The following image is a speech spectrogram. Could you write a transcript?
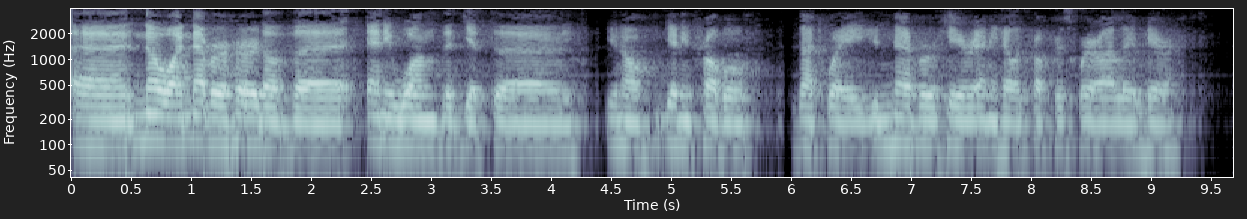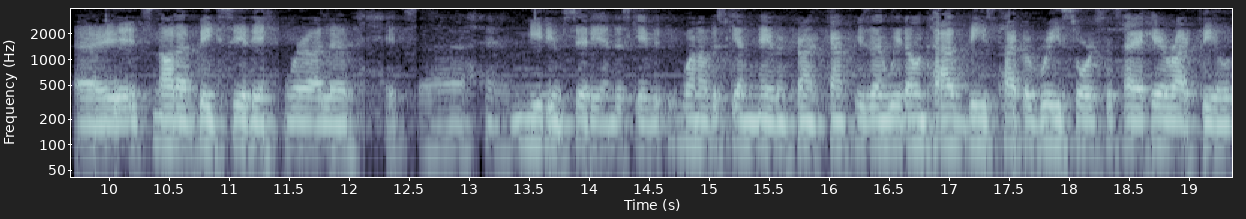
Uh, no, I never heard of uh, anyone that get uh, you know get in trouble that way. You never hear any helicopters where I live here. Uh, it's not a big city where I live. It's a medium city in this case, one of the Scandinavian countries, and we don't have these type of resources here. I feel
